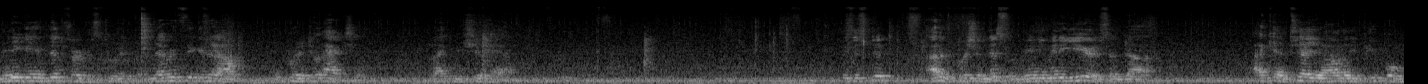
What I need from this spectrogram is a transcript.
Many gave lip service to it, but never figured it out and put it to action like we should have. We just did, I've been pushing this for many, many years, and, uh, I can't tell you how many people,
